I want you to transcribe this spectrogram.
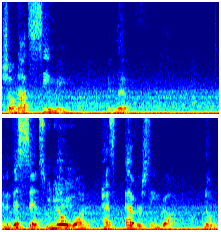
shall not see me and live. And in this sense, no one has ever seen God. No one.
